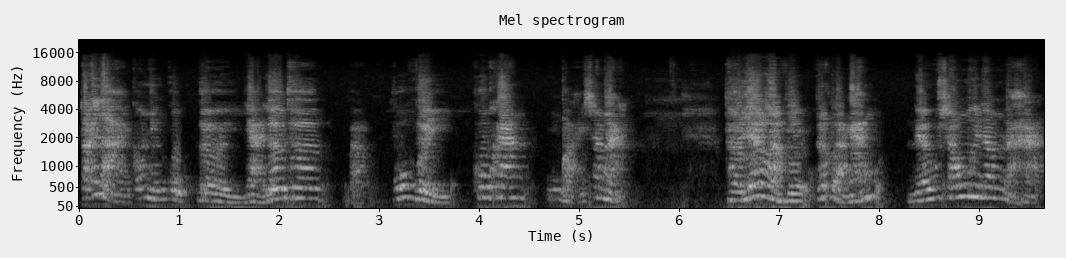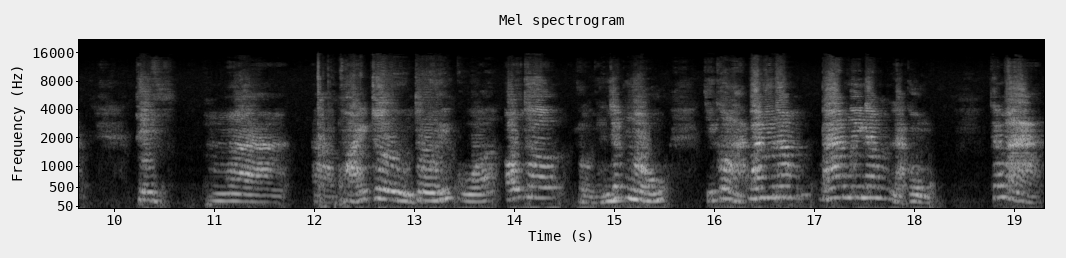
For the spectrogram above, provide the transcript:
trái lại có những cuộc đời dài lơ thơ và vô vị khô khan như bãi sa mạc. Thời gian làm việc rất là ngắn nếu 60 năm là hạn thì mà à, phải trừ tuổi của ấu thơ rồi những giấc ngủ chỉ còn lại bao nhiêu năm? 30 năm là cùng. Thế mà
